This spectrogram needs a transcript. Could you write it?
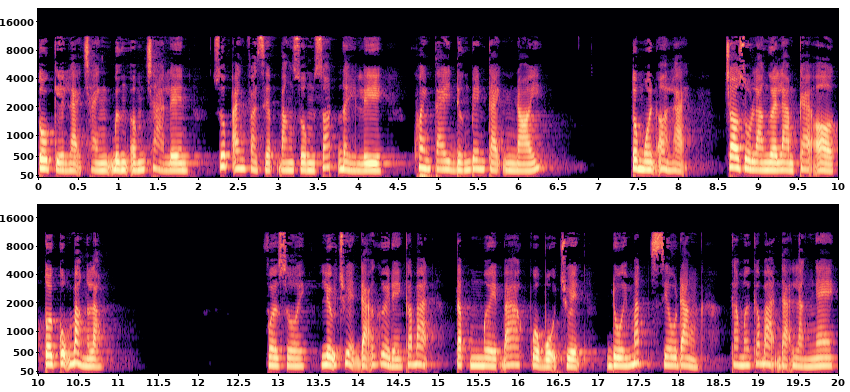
Tô Kỳ lại tranh bưng ấm trà lên, giúp anh và Diệp Băng Dung rót đầy ly, khoanh tay đứng bên cạnh nói Tôi muốn ở lại, cho dù là người làm kẻ ở tôi cũng bằng lòng. Vừa rồi, Liễu Chuyện đã gửi đến các bạn tập 13 của bộ truyện Đôi mắt siêu đẳng. Cảm ơn các bạn đã lắng nghe.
